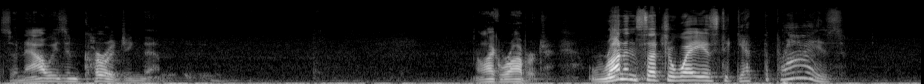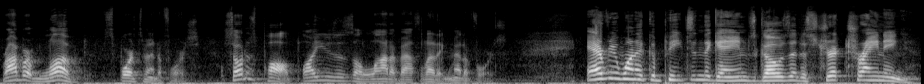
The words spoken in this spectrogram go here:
So now he's encouraging them. Like Robert, run in such a way as to get the prize. Robert loved sports metaphors. So does Paul. Paul uses a lot of athletic metaphors. Everyone who competes in the games goes into strict training.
